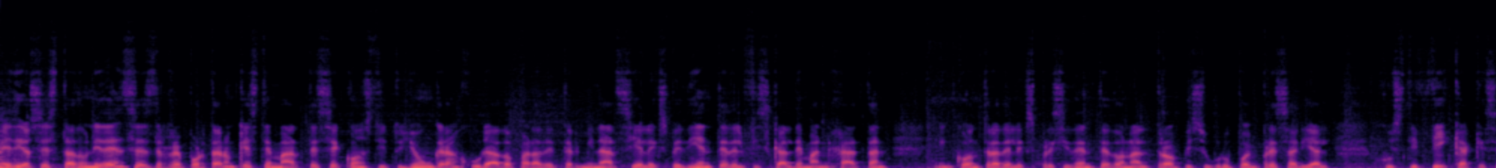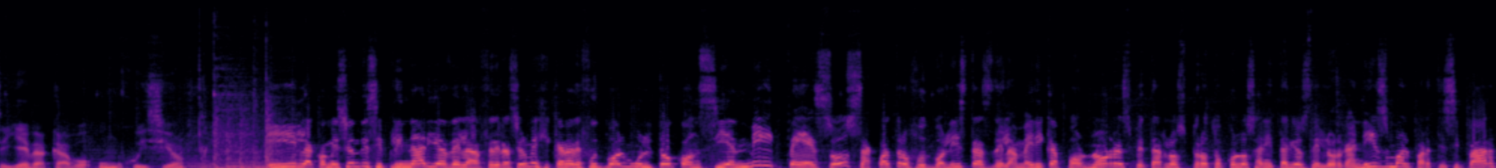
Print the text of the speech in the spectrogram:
Medios estadounidenses reportaron que este martes se constituyó un gran jurado para determinar si el expediente del fiscal de Manhattan en contra del expresidente Donald Trump y su grupo empresarial justifica que se lleve a cabo un juicio. Y la Comisión Disciplinaria de la Federación Mexicana de Fútbol multó con 100 mil pesos a cuatro futbolistas del América por no respetar los protocolos sanitarios del organismo al participar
